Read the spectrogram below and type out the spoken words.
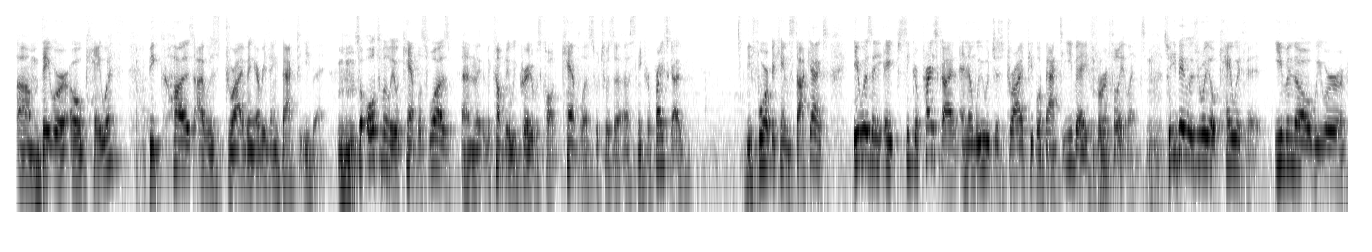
um, they were okay with Uh-huh. because I was driving everything back to eBay. Mm-hmm. So ultimately, what Campless was, and the, the company we created was called Campless, which was a, a sneaker price guide. Before it became StockX, it was a, a sneaker price guide, and then we would just drive people back to eBay for Mm-hmm. affiliate links. So eBay was really okay with it, even though we were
